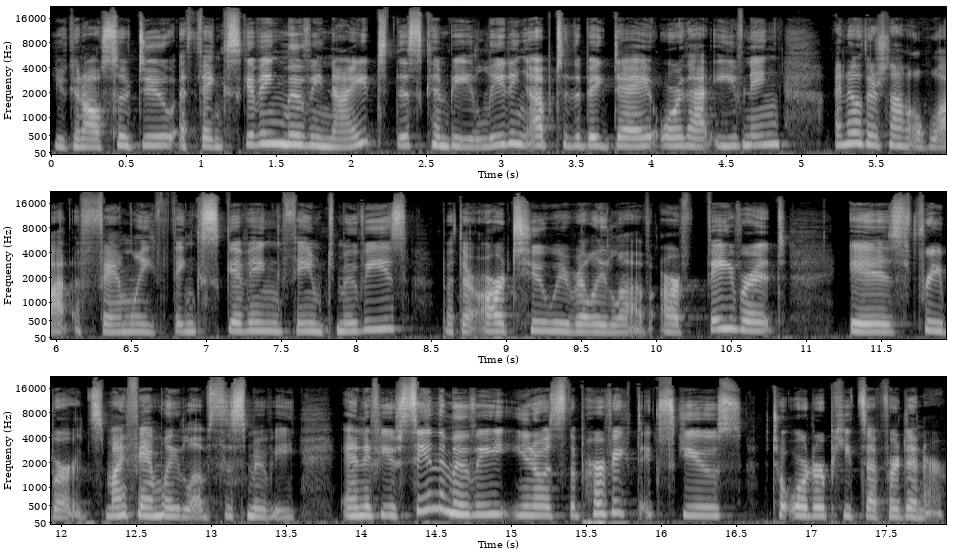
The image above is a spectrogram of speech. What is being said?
You can also do a Thanksgiving movie night. This can be leading up to the big day or that evening. I know there's not a lot of family Thanksgiving themed movies, but there are two we really love. Our favorite is Freebirds. My family loves this movie. And if you've seen the movie, you know it's the perfect excuse to order pizza for dinner.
